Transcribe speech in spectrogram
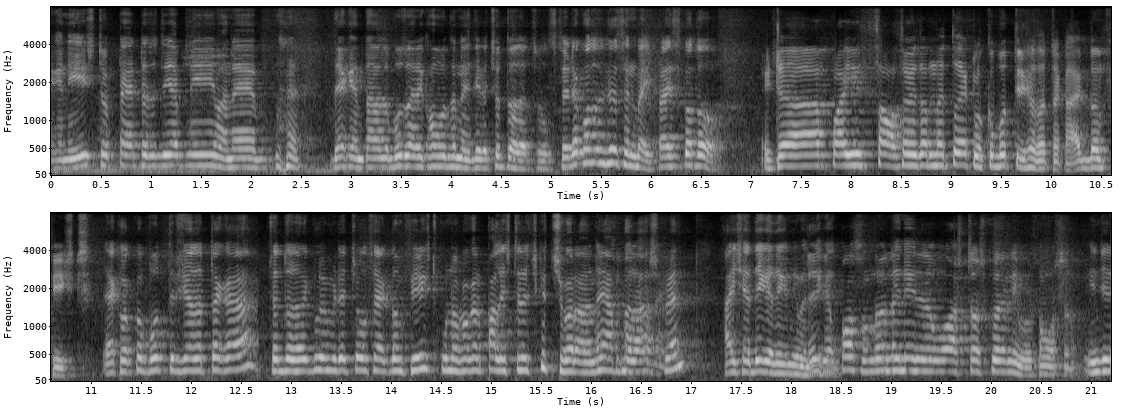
এখানে এই স্টক টায়ারটা যদি আপনি মানে দেখেন তাহলে বোঝার ক্ষমতা নেই যেটা চোদ্দ হাজার চলছে। এটা কত দিতেছেন ভাই? প্রাইস কত? এটা প্রাইস চাওয়া চাওয়া দাম নয় তো এক লক্ষ বত্রিশ হাজার টাকা একদম ফিক্সড এক লক্ষ বত্রিশ হাজার টাকা চোদ্দ হাজার কিলোমিটার চলছে একদম ফিক্সড কোনো প্রকার পালিশ টালিশ কিচ্ছু করা হয় না আপনারা আসবেন আইসা দেখে দেখে নেবেন। দেখে পছন্দ হলে ওয়াশ টাশ করে নিব সমস্যা না ইঞ্জিন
